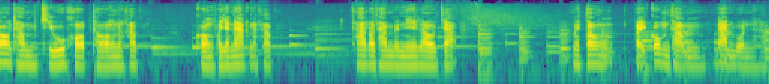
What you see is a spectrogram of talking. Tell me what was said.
ก็ทำคิ้วขอบท้องนะครับ ของพญานาคนะครับ ถ้าเราทำแบบนี้เราจะไม่ต้อง ไปก้มทำด้านบนนะครับ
